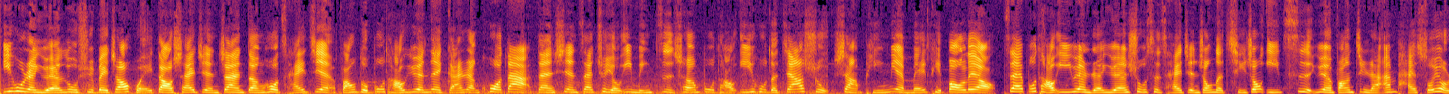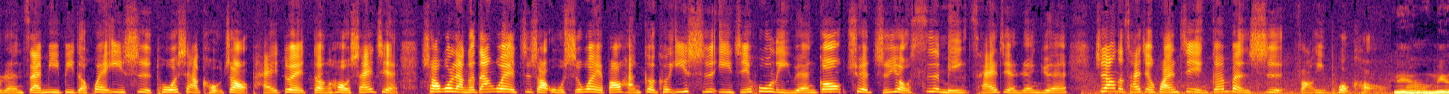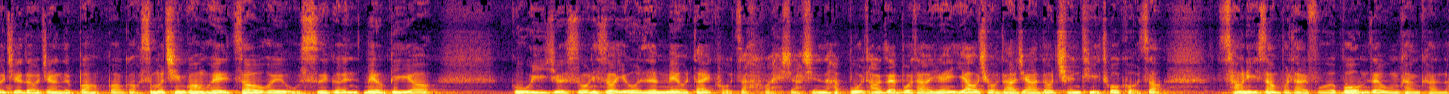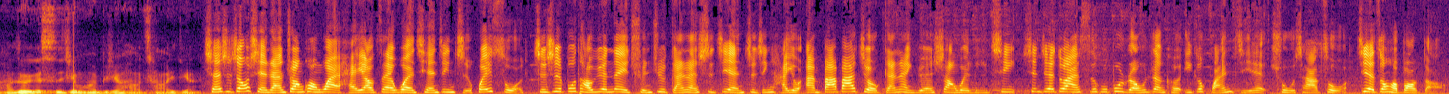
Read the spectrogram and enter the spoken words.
医护人员陆续被召回到筛检站等候裁检，防堵布桃院内感染扩大。但现在却有一名自称布桃医护的家属向平面媒体爆料，在布桃医院人员数次裁剪中的其中一次，院方竟然安排所有人在密闭的会议室脱下口罩排队等候筛检。超过两个单位至少五十位，包含各科医师以及护理员工，却只有四名裁剪人员。这样的裁剪环境根本是防疫破口。没有，我没有接到这样的报报告。什么情况会召回五十个人？没有必要故意，就是说，你说有人没有戴口罩，我相信那布桃在布桃园要求大家都全体脱口罩，常理上不太符合。不过我们再问看看哈，如果一个时间的话比较好查一点。陈时中显然状况外，还要再问前进指挥所。只是布桃院内群聚感染事件，至今还有按八八九感染源尚未厘清，现阶段似乎不容任何一个环节出差错。借综合报道。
